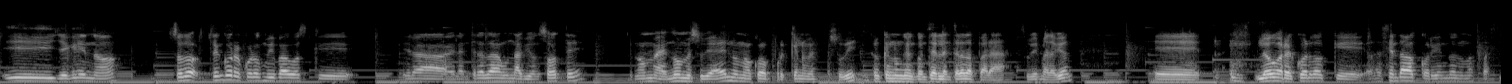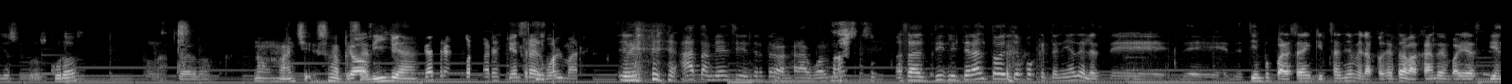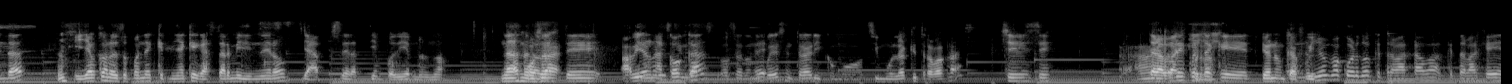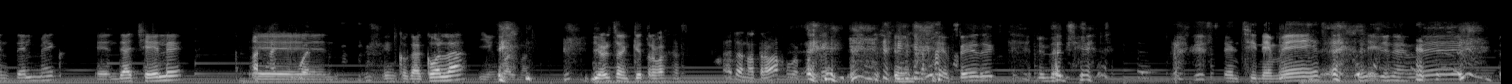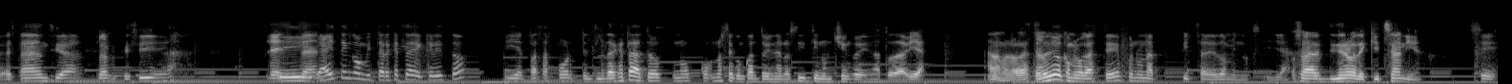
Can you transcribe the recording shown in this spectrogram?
y llegué, ¿no? Solo tengo recuerdos muy vagos que era la entrada a un avionzote. No me, no me subí a él, no me acuerdo por qué no me subí. Creo que nunca encontré la entrada para subirme al avión. Eh, luego recuerdo que, o sea, sí andaba corriendo en unos pasillos super oscuros. No me acuerdo. No manches, es una pesadilla. yo entré al Walmart yo entré al Walmart ah, también sí entré a trabajar a Walmart. O sea, literal todo el tiempo que tenía de, las de, de, de tiempo para estar en Kitsania me la pasé trabajando en varias tiendas y ya cuando se supone que tenía que gastar mi dinero, ya pues era tiempo de irnos, ¿no? Nada, me O lo sea, gasté ¿Había en una coca. tiendas, O sea, donde Eh. puedes entrar y como simular que trabajas. Sí, sí, sí. Ah, cuenta que Yo nunca fui. yo me acuerdo que trabajaba, que trabajé en Telmex, en DHL, en, en Coca-Cola y en Walmart. ¿Y ahorita en qué trabajas? Ahora no trabajo, ¿por qué? en FedEx, en DHL, en Cinemex Cinemex. la estancia, claro que sí. Y ahí tengo mi tarjeta de crédito y el pasaporte. La tarjeta la tengo, no, no sé con cuánto dinero, sí, tiene un chingo de dinero todavía. Ah, no me lo gasté. Lo único que me lo gasté fue en una pizza de Domino's y ya. O sea, dinero de Kitsania. Sí.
